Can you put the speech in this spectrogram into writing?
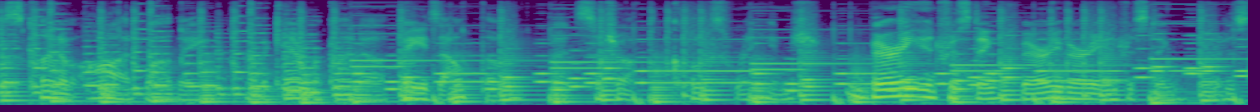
It's kind of odd while they the camera kind of fades out though at such a close range. Very interesting. Very, very interesting. I just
